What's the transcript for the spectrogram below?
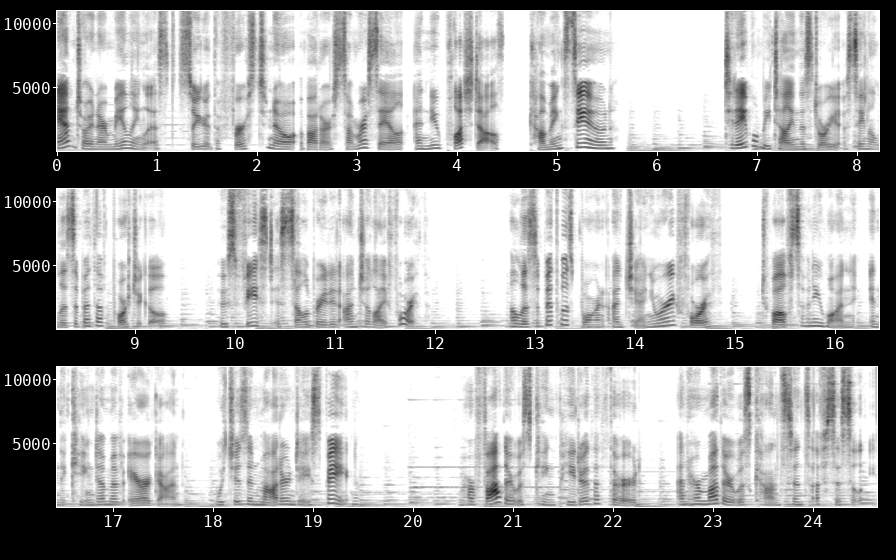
and join our mailing list so you're the first to know about our summer sale and new plush dolls coming soon. Today we'll be telling the story of St. Elizabeth of Portugal, whose feast is celebrated on July 4th. Elizabeth was born on January 4th, 1271, in the Kingdom of Aragon, which is in modern day Spain. Her father was King Peter III, and her mother was Constance of Sicily.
